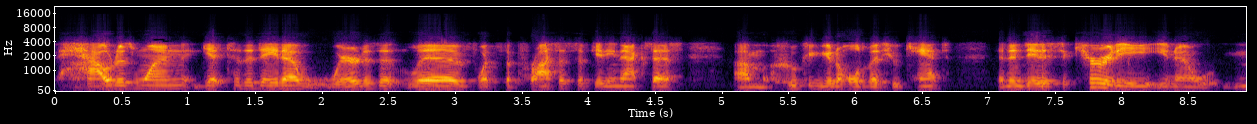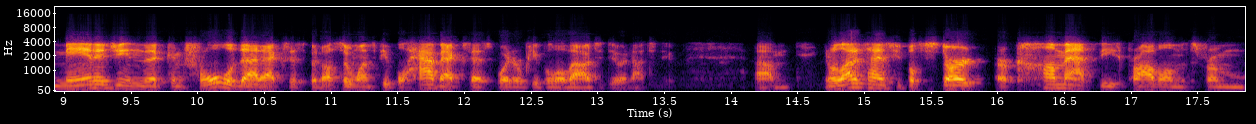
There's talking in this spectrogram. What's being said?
how does one get to the data? Where does it live? What's the process of getting access? Um, who can get a hold of it? Who can't? And then data security, you know, managing the control of that access, but also once people have access, what are people allowed to do and not to do? Um, you know, a lot of times people start or come at these problems from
